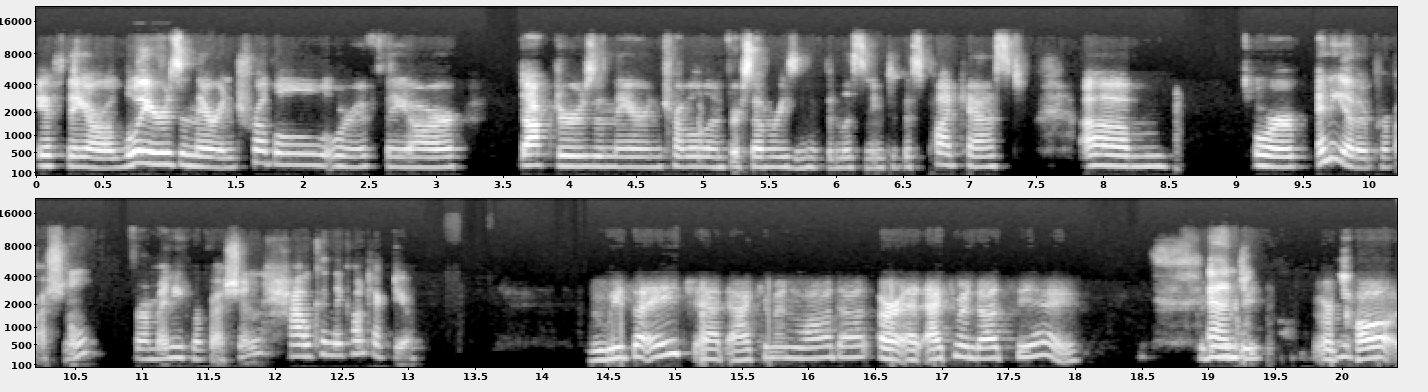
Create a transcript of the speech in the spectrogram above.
if they are lawyers and they're in trouble, or if they are doctors and they're in trouble and for some reason have been listening to this podcast, um, or any other professional from any profession, how can they contact you? Louisa H at acumenlaw dot or at acumen.ca. Pretty And. Or you- call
